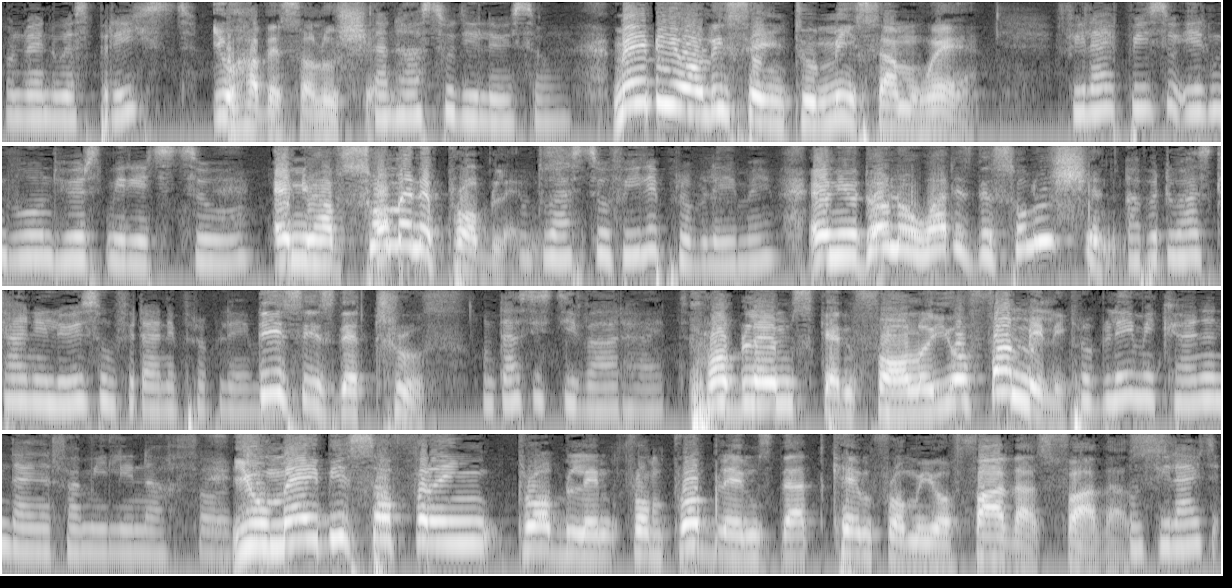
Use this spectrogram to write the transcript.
Und wenn du es brichst, you have a solution. dann hast du die Lösung. Maybe you're listening to me somewhere Vielleicht bist du irgendwo und hörst mir jetzt zu and you have so many und problems du hast so viele Probleme, and you don't know what is the solution. aber du hast keine Lösung für deine Probleme. This is the truth. Und das ist die Wahrheit. Problems can follow your family. Probleme können deiner Familie nachfolgen. You may be suffering problem from problems that came from your father's Und fathers. vielleicht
